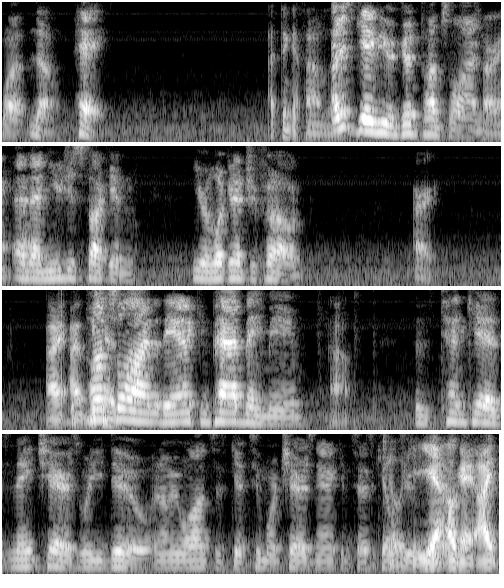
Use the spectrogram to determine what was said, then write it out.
What? No. Hey, I think I found. I just gave you a good punchline. Sorry. And then you just fucking. You were looking at your phone. all right. I, I because- Punchline of the Anakin Padme meme. Oh. There's ten kids and eight chairs. What do you do? And Obi Wan says, "Get two more chairs." And Anakin says, "Kill, Kill two kid. kids." Yeah. Okay. I.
